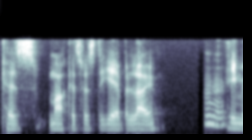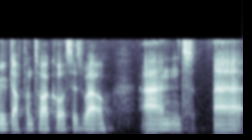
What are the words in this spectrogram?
because Marcus was the year below, hmm he moved up onto our course as well. And uh,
